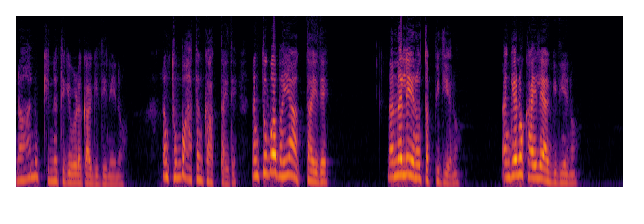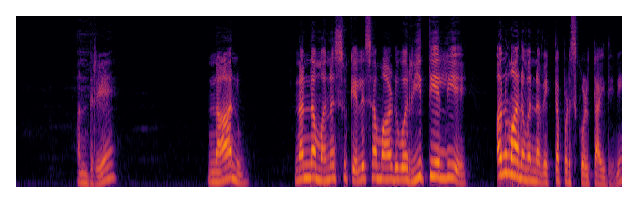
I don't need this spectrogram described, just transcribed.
ನಾನು ಖಿನ್ನತೆಗೆ ಒಳಗಾಗಿದ್ದೀನೇನೋ? ನಂಗೆ ತುಂಬ ಆತಂಕ ಆಗ್ತಾ ಇದೆ. ನಂಗೆ ತುಂಬ ಭಯ ಆಗ್ತಾ ಇದೆ. ನನ್ನಲ್ಲೇ ಏನೋ ತಪ್ಪಿದೆಯೇನೋ? ನಂಗೇನೋ ಕಾಯಿಲೆ ಆಗಿದೆಯೇನೋ? ಅಂದ್ರೆ ನಾನು ನನ್ನ ಮನಸ್ಸು ಕೆಲಸ ಮಾಡುವ ರೀತಿಯಲ್ಲಿಯೇ ಅನುಮಾನವನ್ನು ವ್ಯಕ್ತಪಡಿಸ್ಕೊಳ್ತಾ ಇದ್ದೀನಿ.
